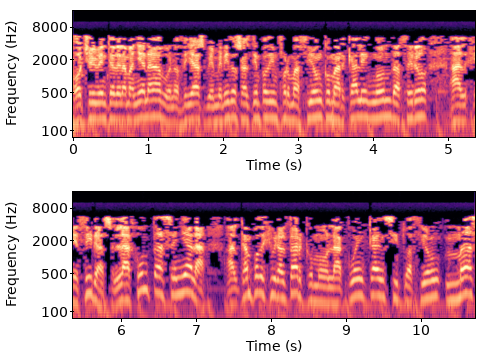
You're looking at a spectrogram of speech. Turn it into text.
8 y 20 de la mañana, buenos días, bienvenidos al tiempo de información comarcal en Onda Cero Algeciras. La Junta señala al campo de Gibraltar como la cuenca en situación más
